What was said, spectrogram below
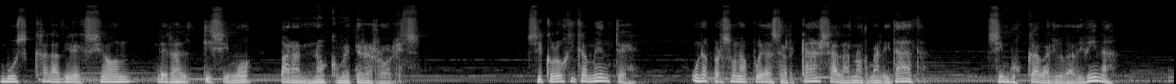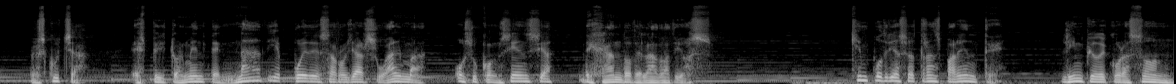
busca la dirección del Altísimo para no cometer errores. Psicológicamente, una persona puede acercarse a la normalidad sin buscar la ayuda divina. Pero escucha, espiritualmente nadie puede desarrollar su alma o su conciencia dejando de lado a Dios. ¿Quién podría ser transparente, limpio de corazón,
